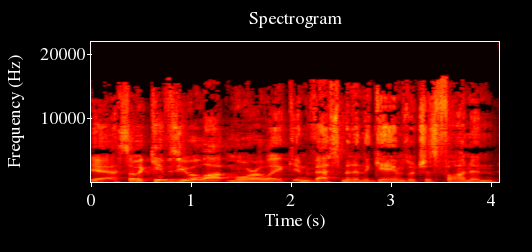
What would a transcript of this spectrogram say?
Yeah, so it gives you a lot more like investment in the games, which is fun. And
